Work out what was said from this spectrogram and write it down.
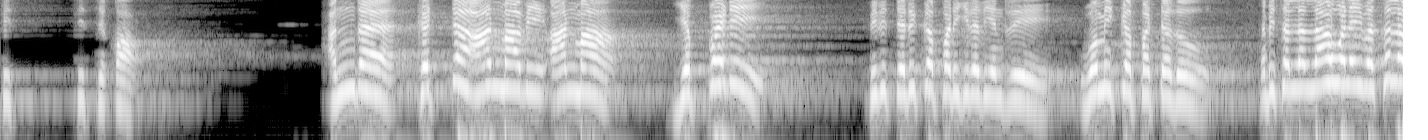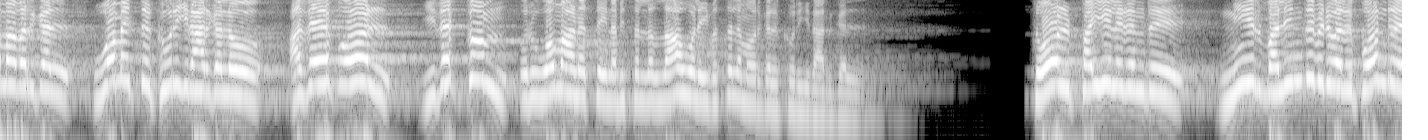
في في السقاء அந்த கெட்ட ஆன்மாவி ஆன்மா எப்படி பிரித்தெடுக்கப்படுகிறது என்று உவமிக்கப்பட்டதோ நபி ஸல்லல்லாஹு அலைஹி வஸல்லம் அவர்கள் உவமித்து கூறுகிறார்களோ அதேபோல் இதற்கும் ஒரு உவமானத்தை நபி ஸல்லல்லாஹு அலைஹி வஸல்லம் அவர்கள் கூறுகிறார்கள் தோல் பையிலிருந்து நீர் வலிந்து விடுவது போன்று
